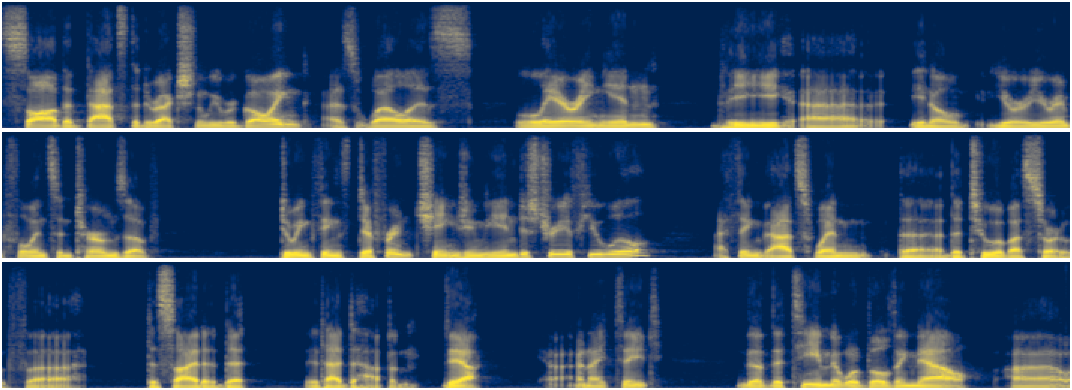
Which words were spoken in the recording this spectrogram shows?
saw that that's the direction we were going, as well as layering in the, uh, you know, your your influence in terms of doing things different, changing the industry, if you will. I think that's when the the two of us sort of uh, decided that it had to happen. Yeah. And I think the the team that we're building now, uh,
